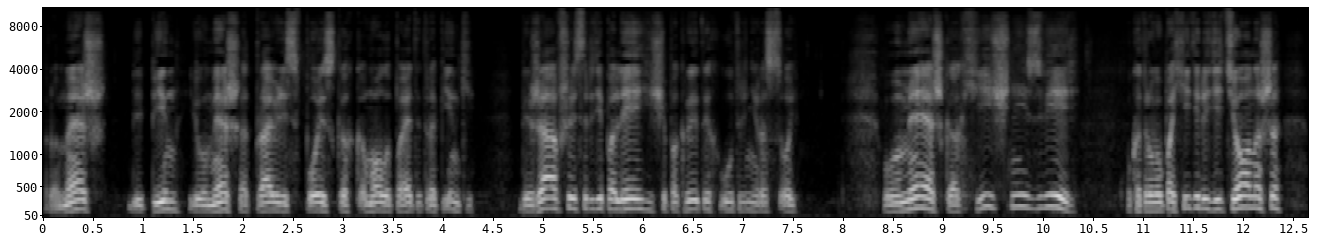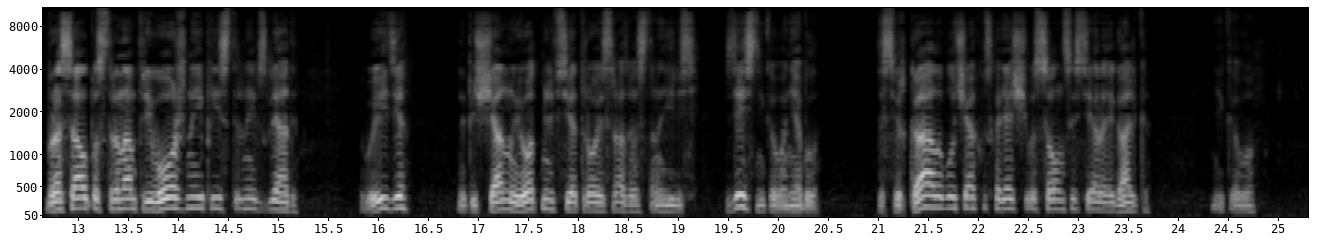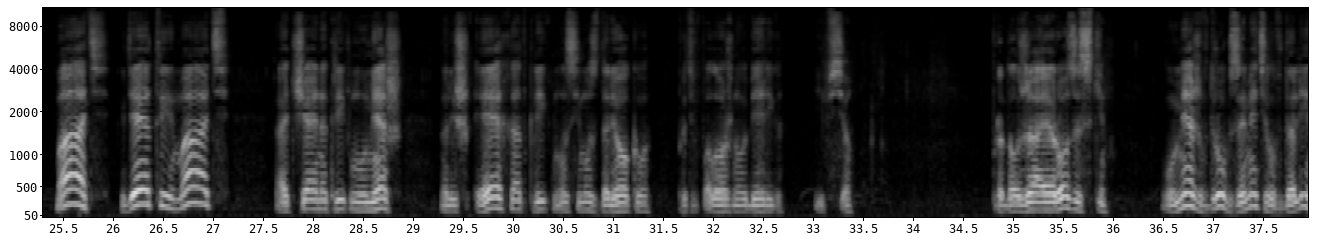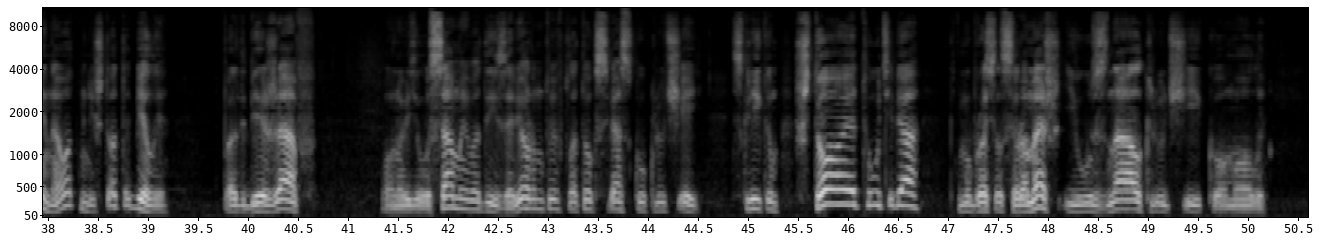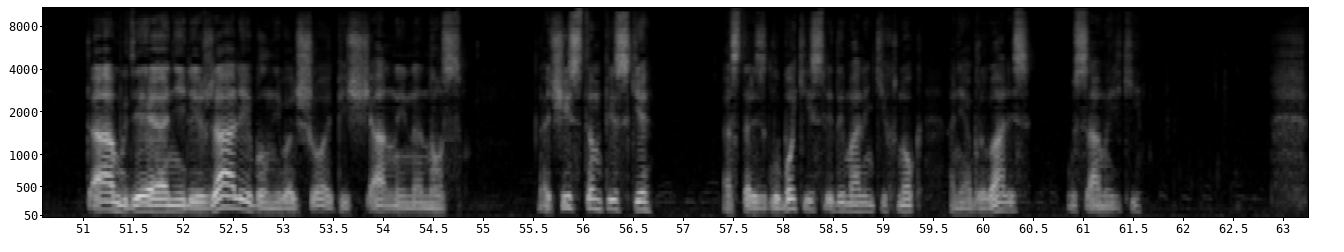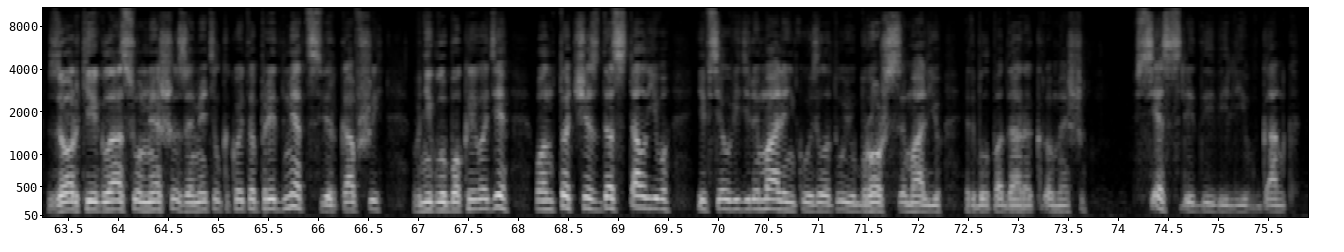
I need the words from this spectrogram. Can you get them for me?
Ромеш, Бипин и Умеш отправились в поисках Камолы по этой тропинке, бежавшей среди полей, еще покрытых утренней росой. Умеш, как хищный зверь, у которого похитили детеныша, бросал по сторонам тревожные и пристальные взгляды. Выйдя на песчаную отмель, все трое сразу остановились. Здесь никого не было. Засверкала в лучах восходящего солнца серая галька. Никого. «Мать! Где ты, мать?» — отчаянно крикнул Меш, но лишь эхо откликнулось ему с далекого, противоположного берега, и все. Продолжая розыски, Умеш вдруг заметил вдали на отмеле что-то белое. Подбежав, он увидел у самой воды завернутую в платок связку ключей. С криком «Что это у тебя?» к нему бросился Ромеш и узнал ключи Комолы. Там, где они лежали, был небольшой песчаный нанос. На чистом песке остались глубокие следы маленьких ног, они обрывались у самой реки. Зоркий глаз у Меша заметил какой-то предмет, сверкавший в неглубокой воде. Он тотчас достал его, и все увидели маленькую золотую брошь с эмалью. Это был подарок Ромеша. Все следы вели в ганг.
